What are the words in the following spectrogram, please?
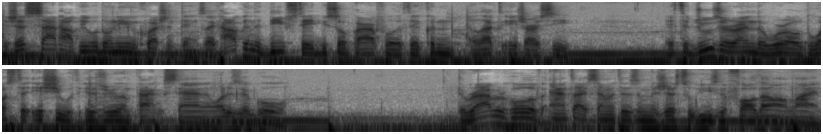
It's just sad how people don't even question things. Like, how can the deep state be so powerful if they couldn't elect HRC? If the Jews are running the world, what's the issue with Israel and Pakistan and what is their goal? The rabbit hole of anti Semitism is just too easy to fall down online.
